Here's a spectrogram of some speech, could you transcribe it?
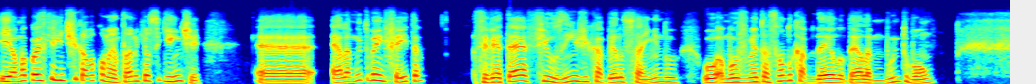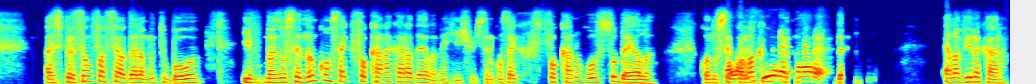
e é uma coisa que a gente ficava comentando que é o seguinte: é, ela é muito bem feita. Você vê até fiozinhos de cabelo saindo. O, a movimentação do cabelo dela é muito bom. A expressão facial dela é muito boa. E, mas você não consegue focar na cara dela, né, Richard? Você não consegue focar no rosto dela. Quando você ela coloca. Vira cara. Ela vira a cara.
